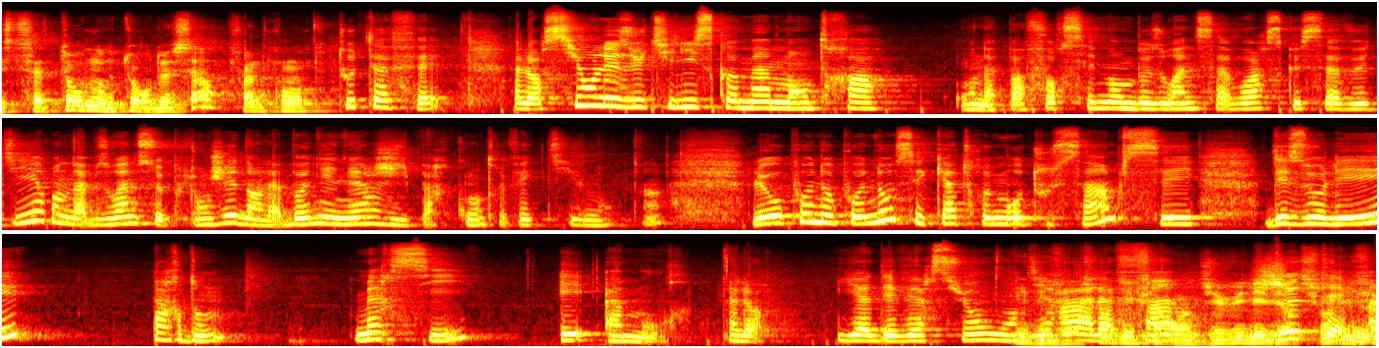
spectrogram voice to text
ça tourne autour de ça en fin de compte. Tout à fait. Alors si on les utilise comme un mantra, on n'a pas forcément besoin de savoir ce que ça veut dire, on a besoin de se plonger dans la bonne énergie par contre effectivement. Hein. Le Ho'oponopono c'est quatre mots tout simples, c'est désolé, pardon, merci et amour. Alors il y a des versions où on dira à la fin je t'aime.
